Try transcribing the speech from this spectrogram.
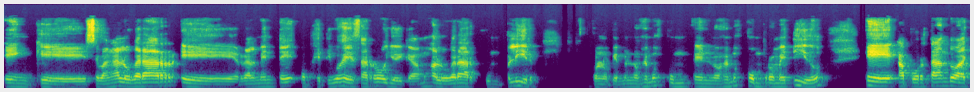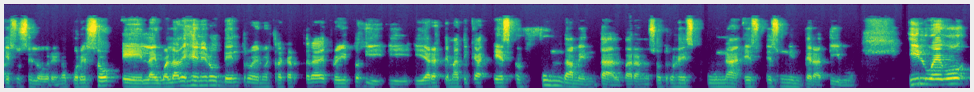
en que se van a lograr eh, realmente objetivos de desarrollo y que vamos a lograr cumplir con lo que nos hemos, eh, nos hemos comprometido, eh, aportando a que eso se logre. ¿no? Por eso eh, la igualdad de género dentro de nuestra cartera de proyectos y, y, áreas temáticas es fundamental. Para nosotros es, una, es un imperativo. Y luego,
